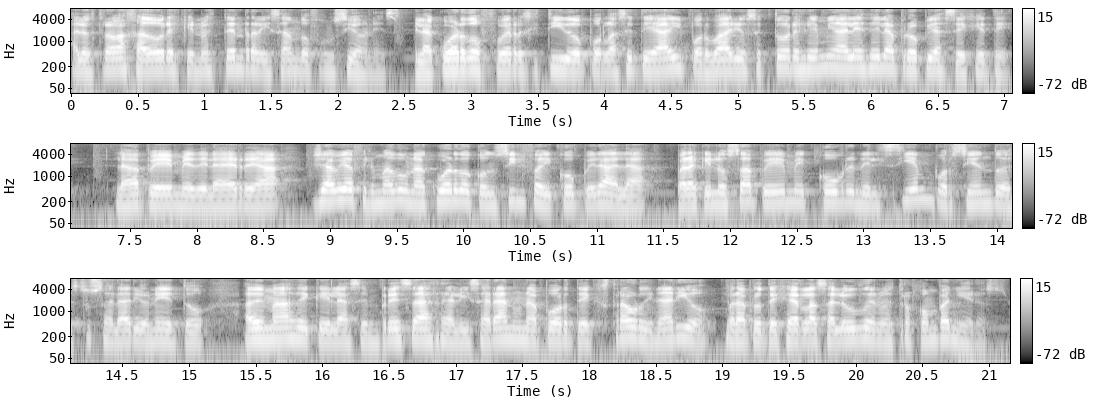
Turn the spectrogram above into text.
a los trabajadores que no estén realizando funciones. El acuerdo fue resistido por la CTA y por varios sectores gremiales de la propia CGT. La APM de la RA ya había firmado un acuerdo con Silfa y Cooperala para que los APM cobren el 100% de su salario neto, además de que las empresas realizarán un aporte extraordinario para proteger la salud de nuestros compañeros.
